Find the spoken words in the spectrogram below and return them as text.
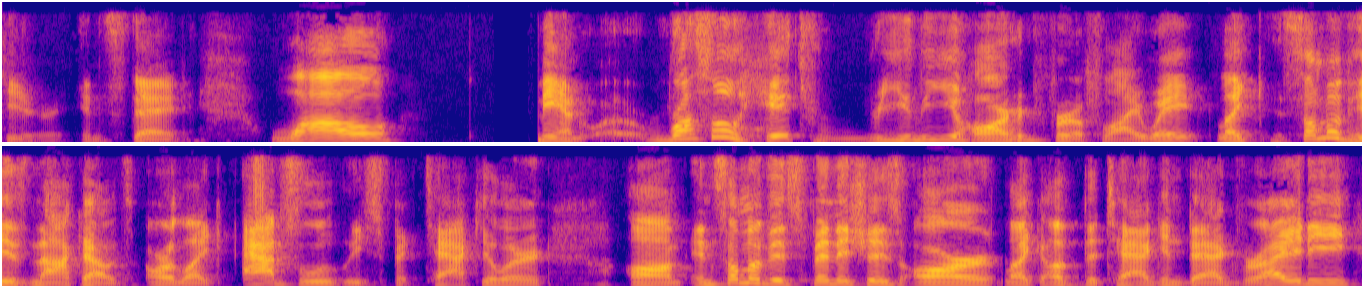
here instead. While man, Russell hits really hard for a flyweight. Like some of his knockouts are like absolutely spectacular. Um, and some of his finishes are like of the tag and bag variety.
